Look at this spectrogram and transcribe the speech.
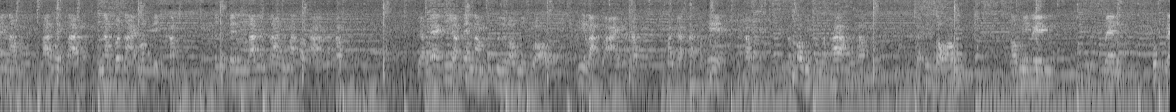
แนะนำร้านแว่นตานัมเบอร์นายออปติกครับ ซึ่งเป็นร้านแว่นตาที่มาตรฐานนะครับ อย่างแรกที่อยากแนะนำก็คือเรามีกรอบที่หลากหลายนะครับ มาจากต่างประเทศนะครับ แล้วก็มีคุณภาพนะครับอย่างที่สองเรามีเลนส์แบรนด์ทุกแบร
